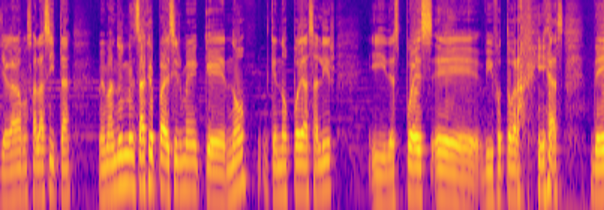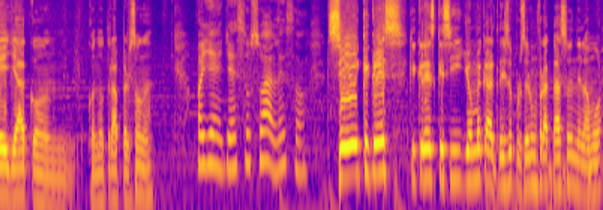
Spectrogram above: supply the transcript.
llegáramos a la cita me mandó un mensaje para decirme que no, que no podía salir. Y después eh, vi fotografías de ella con, con otra persona. Oye, ya es usual eso. Sí, ¿qué crees? ¿Qué crees que sí? Yo me caracterizo por ser un fracaso en el amor.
